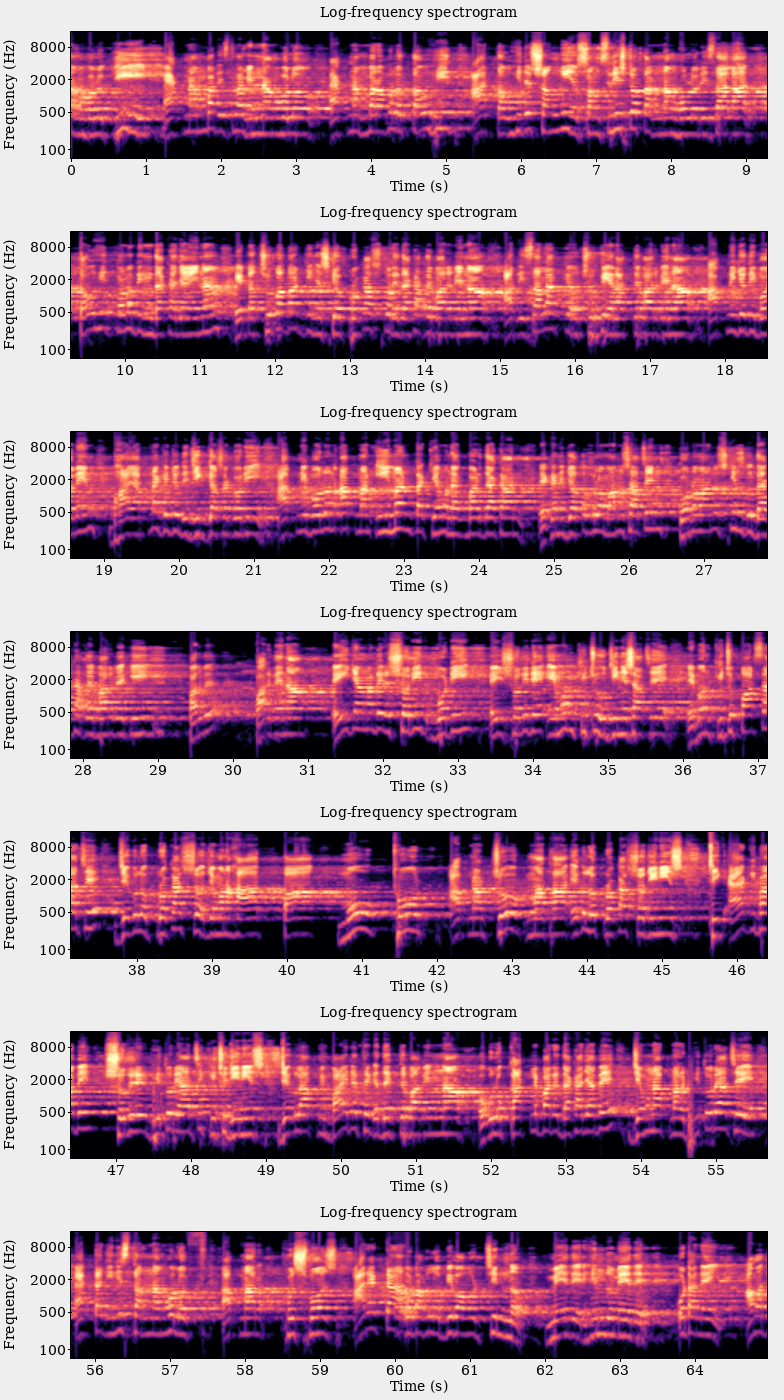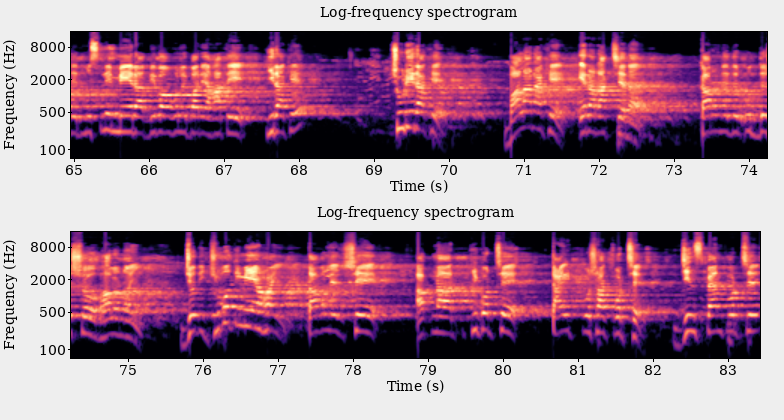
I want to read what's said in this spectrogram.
ইসলাম হলো কি? এক নাম্বার ইসলামের নাম হলো, এক নাম্বার হলো তৌহিদ আর তৌহিদের সঙ্গে সংশ্লিষ্ট তার নাম হলো রিসালাত। তৌহিদ কোনোদিন দেখা যায় না, এটা ছুপাবার জিনিস, কেউ প্রকাশ করে দেখাতে পারবে না, আর রিসালাত কেউ ছুপিয়ে রাখতে পারবে না। আপনি যদি বলেন, ভাই, আপনাকে যদি জিজ্ঞাসা করি, আপনি বলুন আপনার ইমানটা কেমন একবার দেখান। এখানে যতগুলো মানুষ আছেন, কোন মানুষ কিন্তু দেখাতে পারবে কি? পারবে? পারবে না। এই যে আমাদের শরীর বডি এই শরীরে এমন কিছু জিনিস আছে, এমন কিছু পার্স আছে, যেগুলো প্রকাশ্য, যেমন হাত, পা, মুখ ঠোঁট, আপনার চোখ, মাথা, এগুলো প্রকাশ্য জিনিস। ঠিক একইভাবে শরীরের ভিতরে আছে কিছু জিনিস যেগুলো আপনি বাইরে থেকে দেখতে পাবেন না। ওগুলো কাটলে পারে দেখা যাবে যেমন আপনার ভিতরে আছে একটা জিনিস, তার নাম হলো আপনার ফুসফুস। আর একটা ওটা হলো বিবাহর চিহ্ন। মেয়েদের, হিন্দু মেয়েদের, ওটা নেই। আমাদের মুসলিম মেয়েরা বিবাহ হলে পারে হাতে কি রাখে? চুড়ি রাখে। বালা রাখে, এরা রাখছে না। কারণ এদের উদ্দেশ্য ভালো নয়। যদি যুবতী মেয়ে হয়, তাহলে সে আপনার কি করছে? টাইট পোশাক পরছে, জিন্স প্যান্ট পরছে,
